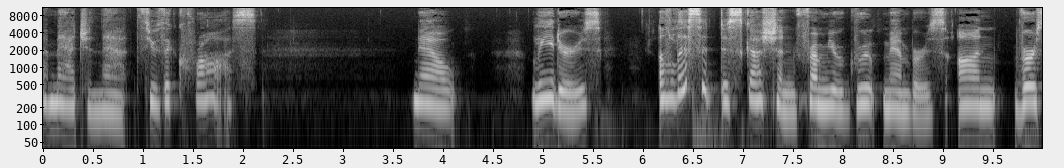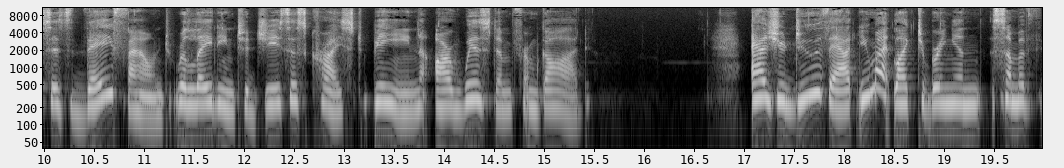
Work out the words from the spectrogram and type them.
Imagine that through the cross. Now, leaders, elicit discussion from your group members on verses they found relating to Jesus Christ being our wisdom from God. As you do that, you might like to bring in some of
